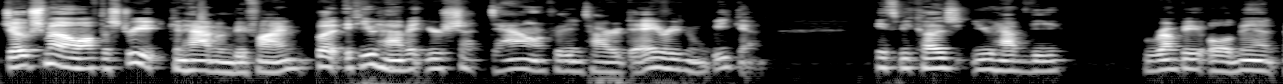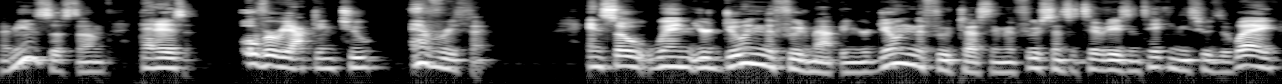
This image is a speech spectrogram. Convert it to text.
Joe Schmo off the street can have them be fine, but if you have it, you're shut down for the entire day or even weekend. It's because you have the grumpy old man immune system that is overreacting to everything. And so when you're doing the food mapping, you're doing the food testing, the food sensitivities, and taking these foods away,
